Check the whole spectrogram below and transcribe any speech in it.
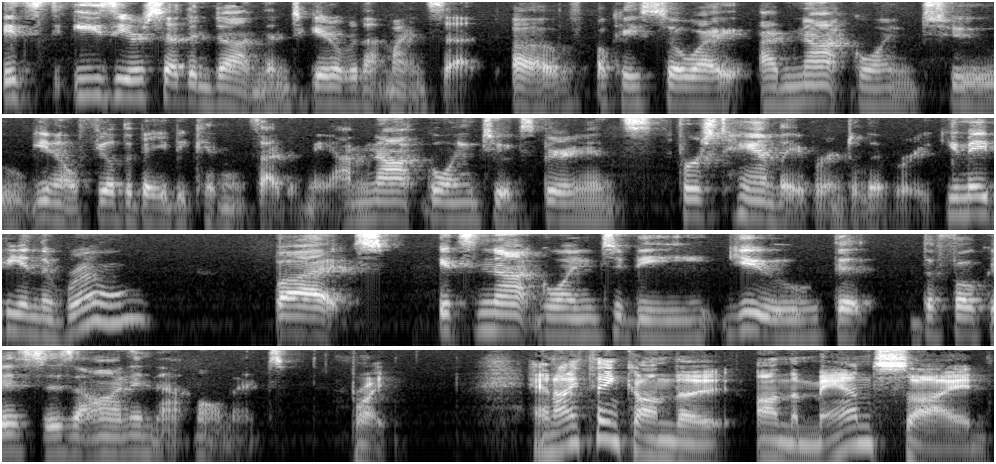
it's easier said than done than to get over that mindset of okay so i i'm not going to you know feel the baby kid inside of me. I'm not going to experience firsthand labor and delivery. You may be in the room but it's not going to be you that the focus is on in that moment. Right. And i think on the on the man side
